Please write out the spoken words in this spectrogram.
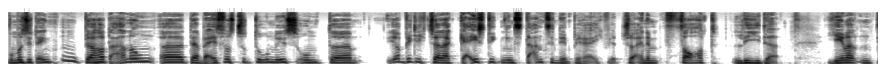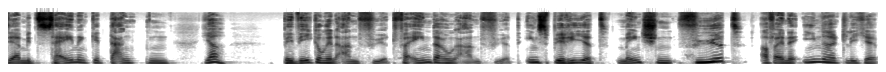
wo man sich denkt, hm, der hat Ahnung, äh, der weiß, was zu tun ist und ja, wirklich zu einer geistigen Instanz in dem Bereich wird, zu einem Thought Leader. Jemanden, der mit seinen Gedanken, ja, Bewegungen anführt, Veränderung anführt, inspiriert, Menschen führt auf eine inhaltliche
